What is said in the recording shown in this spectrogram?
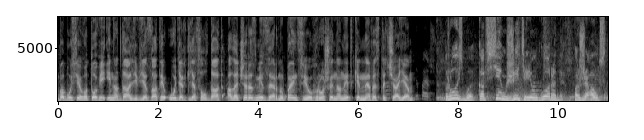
Бабусі готові і надалі в'язати одяг для солдат, але через мізерну пенсію грошей на нитки не вистачає. Просьба ко всем жителям города, пожалуйста,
